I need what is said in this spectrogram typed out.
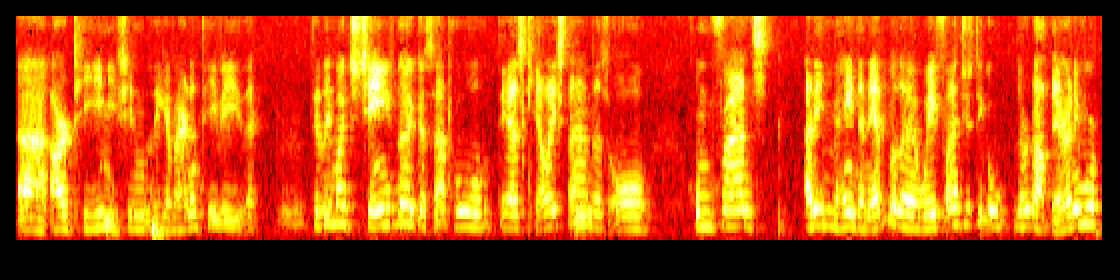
uh, RT and you've seen League of Ireland TV. Like, Daily much changed now because that whole Des Kelly stand is all home fans, and even behind the net where the away fans used to go, they're not there anymore.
